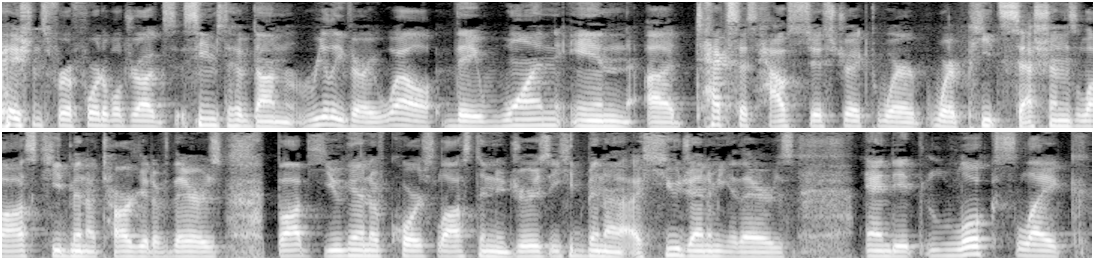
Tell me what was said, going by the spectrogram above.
Patients for Affordable Drugs seems to have done really very well. They won in a Texas House district where, where Pete Sessions lost. He'd been a target of theirs. Bob Hugin, of course, lost in New Jersey. He'd been a, a huge enemy of theirs. And it looks like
